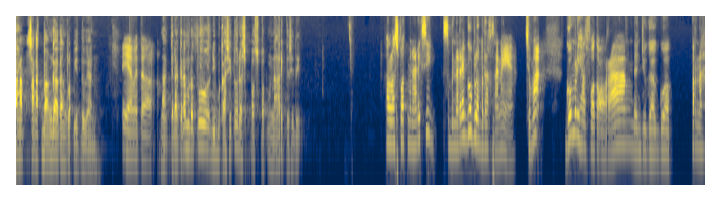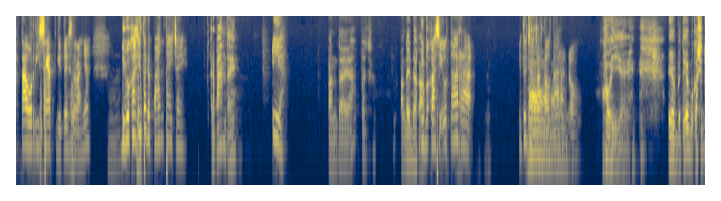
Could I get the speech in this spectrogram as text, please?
sangat sangat bangga kan klub itu kan. Iya betul. Nah, kira-kira menurut lu di Bekasi itu ada spot-spot menarik ke Ti? Kalau spot menarik sih sebenarnya gue belum pernah ke sana ya. Cuma gue melihat foto orang dan juga gue pernah tahu riset gitu istilahnya. Hmm. Di Bekasi itu ada pantai coy. Ada pantai. Iya. Pantai apa? Pantai Di Dakar. Bekasi Utara. Itu Jakarta Oh. Utara dong. Oh iya. Ya betulnya Bekasi itu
